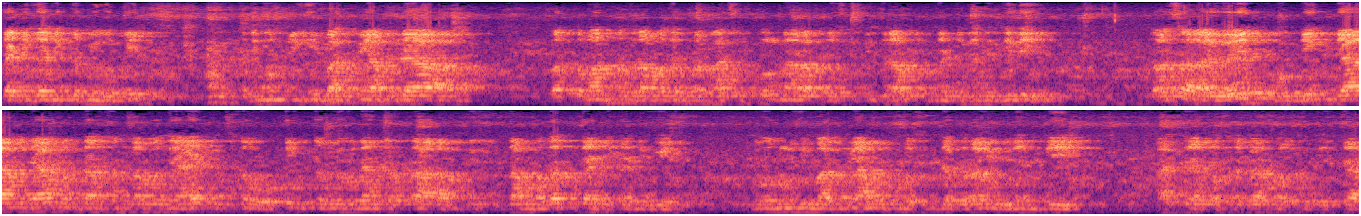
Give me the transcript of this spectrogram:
त्या ठिकाणी कमी होतील. आणि म्हणून ही बातमी आपल्या वर्तमानपत्रामध्ये प्रकाशित करून मला परिस्थिती जर आपण त्या ठिकाणी दिली. तर असं अवैध वोटिंग ज्या ज्या मतदारसंघामध्ये आहे तिथं वोटिंग कमी होण्याकरता आपली सुद्धा मदत त्या ठिकाणी होईल. म्हणून ही बातमी आपण प्रसिद्ध करावी विनंती आजच्या पत्रकार परिषदेच्या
